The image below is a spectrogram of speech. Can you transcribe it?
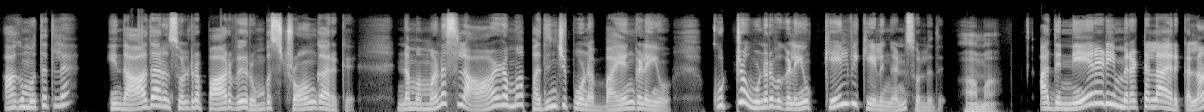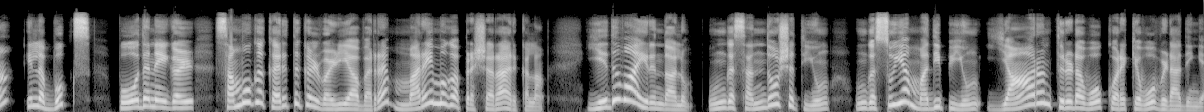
ஆக மொத்தத்துல இந்த ஆதாரம் சொல்ற பார்வை ரொம்ப ஸ்ட்ராங்கா இருக்கு. நம்ம மனசுல ஆழமா பதிஞ்சு போன பயங்களையும் குற்ற உணர்வுகளையும் கேள்வி கேளுங்கன்னு சொல்லுது. ஆமா. அது நேரடி மிரட்டலா இருக்கலாம் இல்ல புக்ஸ் போதனைகள் சமூக கருத்துக்கள் வழியா வர்ற மறைமுக பிரஷரா இருக்கலாம். எதுவா இருந்தாலும் உங்க சந்தோஷத்தையும் உங்க சுய மதிப்பையும் யாரும் திருடவோ குறைக்கவோ விடாதீங்க.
